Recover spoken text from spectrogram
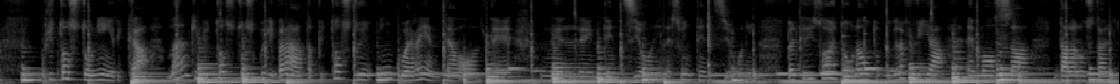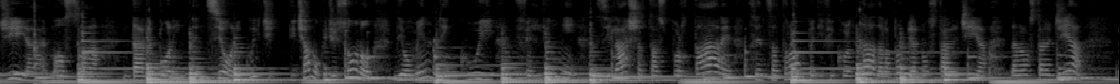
piuttosto onirica, ma anche piuttosto squilibrata, piuttosto incoerente a volte nelle intenzioni, nelle sue intenzioni, perché di solito un'autobiografia è mossa dalla nostalgia, è mossa dalle buone intenzioni. Qui ci, diciamo che ci sono dei momenti in cui Fellini si lascia trasportare senza troppe difficoltà dalla propria nostalgia, dalla nostalgia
